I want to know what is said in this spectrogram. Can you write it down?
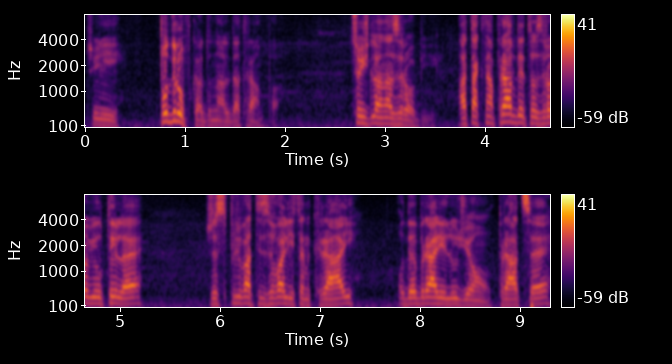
czyli podróbka Donalda Trumpa, coś dla nas robi. A tak naprawdę to zrobił tyle, że sprywatyzowali ten kraj, odebrali ludziom pracę,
